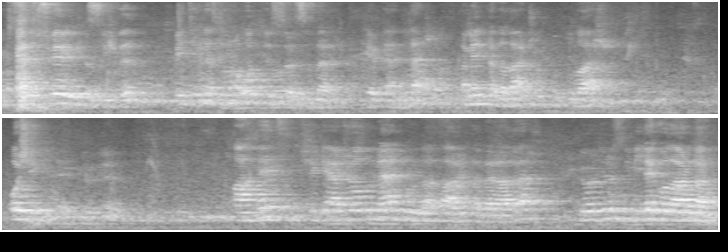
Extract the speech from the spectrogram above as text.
Yüksel Süveyri kızıydı. Metin'le sonra ODTÜ sırasında evlendiler. Amerika'dalar, çok mutlular. O şekilde yürüdü. Ahmet Şekercioğlu Melbourne'da Tarık'la beraber gördüğünüz gibi Legolarla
